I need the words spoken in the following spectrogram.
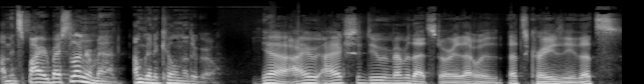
I'm inspired by Slender Man. I'm going to kill another girl. Yeah, I I actually do remember that story. That was that's crazy. That's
